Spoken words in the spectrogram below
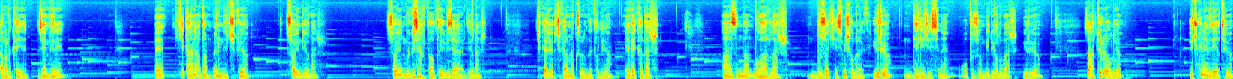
Aralık ayı zemheri ve iki tane adam önüne çıkıyor. Soyun diyorlar. Soyun bu güzel paltoyu bize ver diyorlar. Çıkarıyor çıkarmak zorunda kalıyor. Eve kadar ağzından buharlar buza kesmiş olarak yürüyor. Delicesine upuzun bir yolu var yürüyor. Zatürre oluyor. Üç gün evde yatıyor.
